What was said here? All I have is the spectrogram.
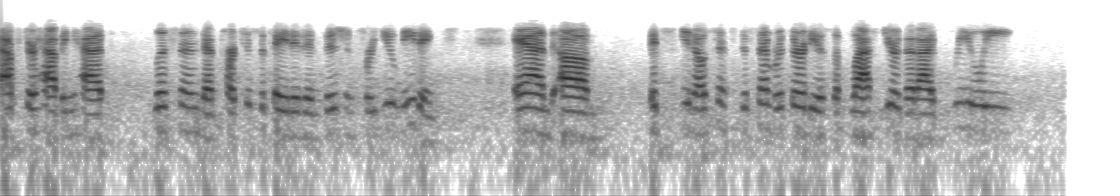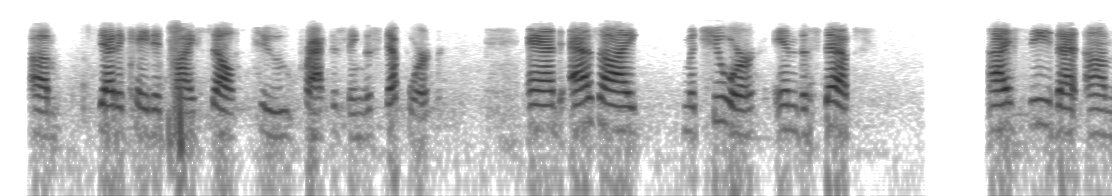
after having had listened and participated in Vision for You meetings. And um, it's, you know, since December 30th of last year that I really um, dedicated myself to practicing the step work. And as I mature in the steps, I see that um,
